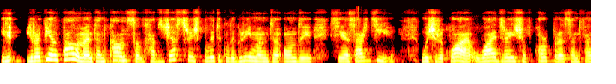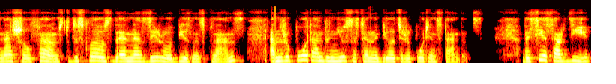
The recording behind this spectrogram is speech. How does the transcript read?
European Parliament and Council have just reached political agreement on the CSRD, which require a wide range of corporates and financial firms to disclose their net zero business plans and report under new sustainability reporting standards. The CSRD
